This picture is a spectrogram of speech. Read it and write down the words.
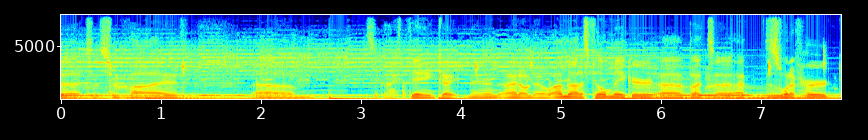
uh, to survive. Um, I think, I, man, I don't know. I'm not a filmmaker, uh, but uh, I, this is what I've heard.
